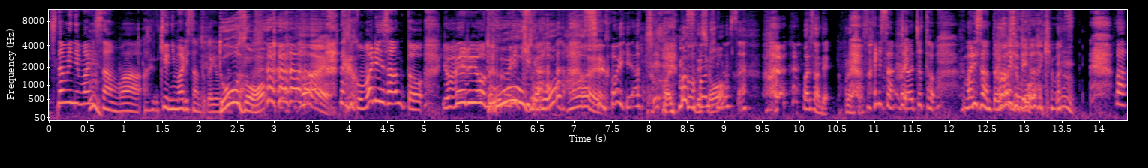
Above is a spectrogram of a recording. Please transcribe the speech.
ちなみにマリさんは、あ急にマリさんとか呼んどう。ぞ。はい。なんかこうマリさんと呼べるような雰囲気がすごいあって、ありますでしょ？マリさんでお願いします。マリさんじゃあちょっとマリさんと呼ばせていただきます。はいどうぞ まあ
